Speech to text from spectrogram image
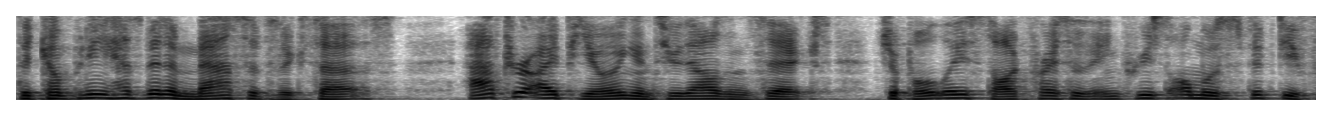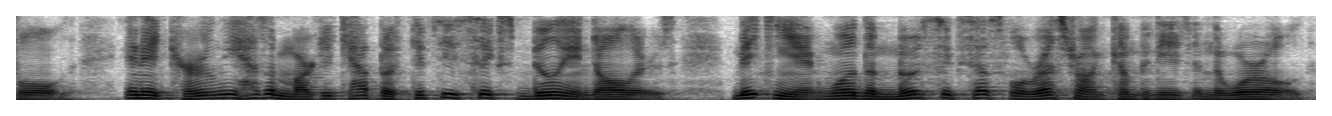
The company has been a massive success, after IPOing in 2006, Chipotle's stock price has increased almost 50 fold, and it currently has a market cap of $56 billion, making it one of the most successful restaurant companies in the world.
